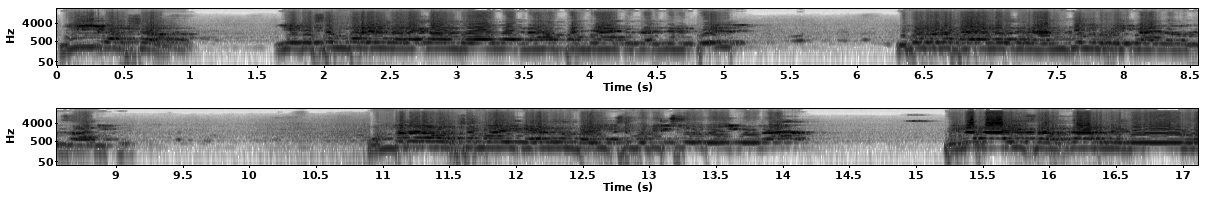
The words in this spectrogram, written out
ഈ വർഷം ഈ ഡിസംബറിൽ നടക്കാൻ പോകുന്ന ഗ്രാമപഞ്ചായത്ത് തെരഞ്ഞെടുപ്പിൽ ഇവരുടെ ഭരണത്തിന് അന്ത്യം കുറിക്കാൻ നമുക്ക് സാധിക്കും. ഒമ്പതര വർഷമായി കേരളം ഭരിച്ചു മുടിച്ചുകൊണ്ടിരിക്കുന്ന പിണറായി സർക്കാരിനെതിരെയുള്ള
